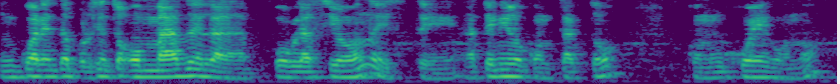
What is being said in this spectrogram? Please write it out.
un 40% o más de la población este, ha tenido contacto con un juego, ¿no?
